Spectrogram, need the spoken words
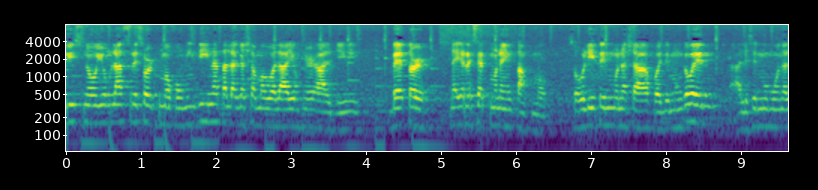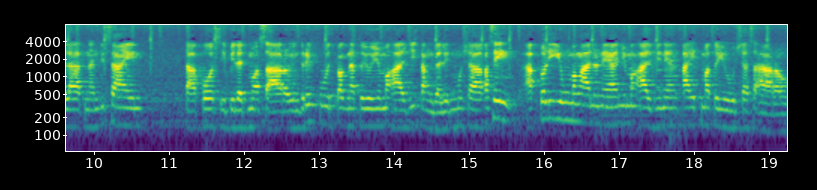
is no, yung last resort mo kung hindi na talaga siya mawala yung hair algae, better na i-reset mo na yung tank mo. So ulitin mo na siya, pwede mong gawin, alisin mo muna lahat ng design, tapos ibilad mo sa araw yung drift food, pag natuyo yung mga algae, tanggalin mo siya. Kasi actually yung mga ano na yan, yung mga algae na yan, kahit matuyo siya sa araw,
